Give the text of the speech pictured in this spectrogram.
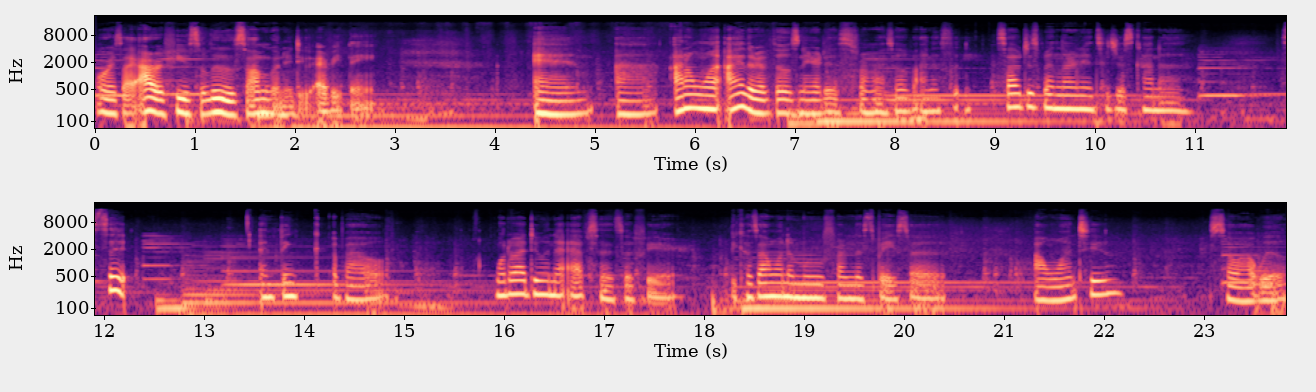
Or it's like i refuse to lose so i'm going to do everything. And uh, i don't want either of those narratives for myself honestly. So i've just been learning to just kind of sit and think about what do I do in the absence of fear? Because I want to move from the space of I want to, so I will,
